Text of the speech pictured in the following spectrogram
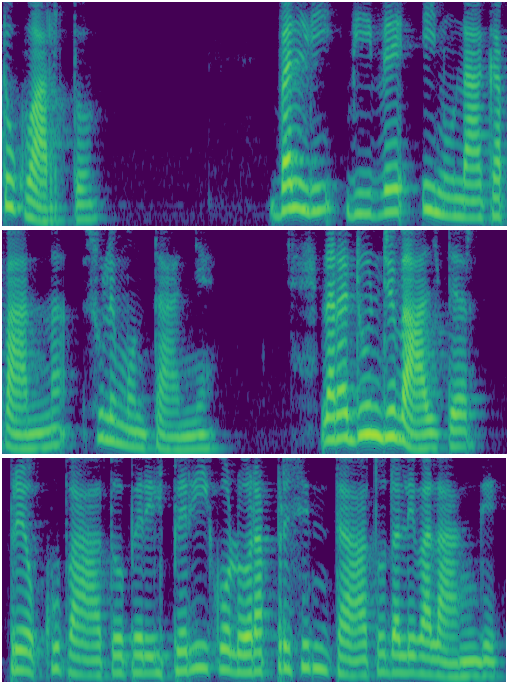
Atto quarto. Vallì vive in una capanna sulle montagne. La raggiunge Walter, preoccupato per il pericolo rappresentato dalle valanghe,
